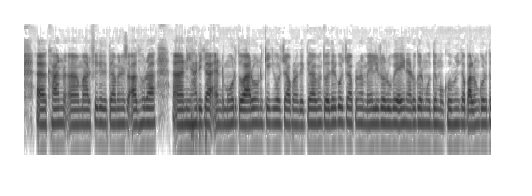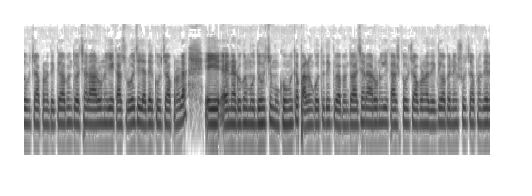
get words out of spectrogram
Khan মারফিকে দেখতে পাবেন আধুরা নিহারিকা অ্যান্ড মোর তো আরও অনেকে কী করছে আপনারা দেখতে পাবেন, তো এদেরকে হচ্ছে আপনারা মেল হিরো রূপে এই নাটকের মধ্যে মুখ্য ভূমিকা পালন করতে হচ্ছে আপনারা দেখতে পাবেন। তো এছাড়া আরও অনেকে কাজ রয়েছে যাদেরকে হচ্ছে আপনারা এই নাটকের মধ্যে হচ্ছে মুখ্য ভূমিকা পালন করতে দেখতে পাবেন। তো এছাড়া আরও অনেকে কাজ করছে আপনারা দেখতে পাবেন নেক্সট হচ্ছে আপনাদের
